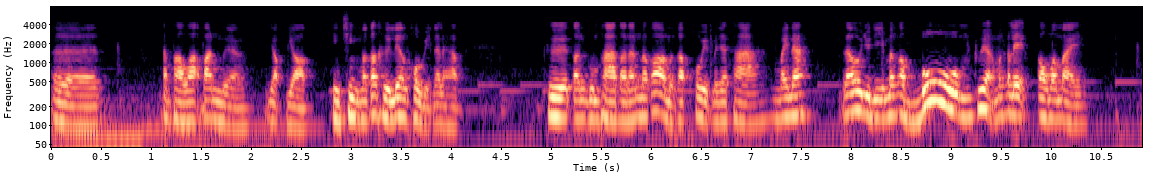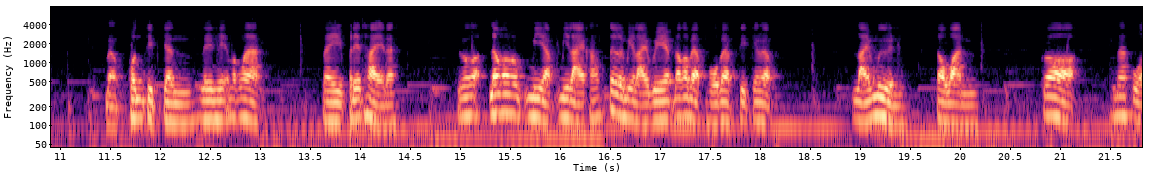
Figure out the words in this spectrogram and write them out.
เออ สภาวะบ้านเมืองหยอกหยอกจริง ๆ มันก็คือเรื่องโควิดนั่นแหละครับคือตอนกุมภาตอนนั้นมันก็เหมือนกับโควิดมันจะซาไหมนะแล้วอยู่ดีมันก็บูมทุกอย่างมันก็เลยออกมาใหม่ แบบคนติดกันเละเทะมากๆ ในประเทศไทยนะ แล้วก็แล้วก็มีแบบมีหลายคลัสเตอร์มีหลายเวฟแล้วก็แบบโหแบบติดกันแบบหลายหมื่นต่อวัน ก็น่ากลัว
